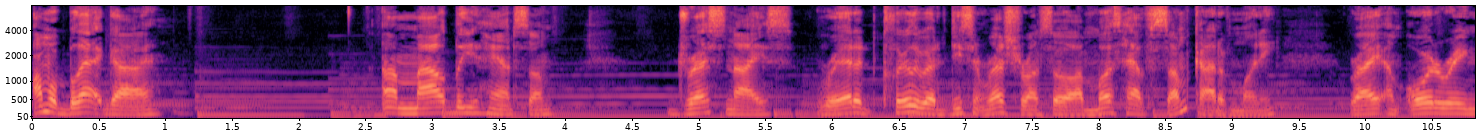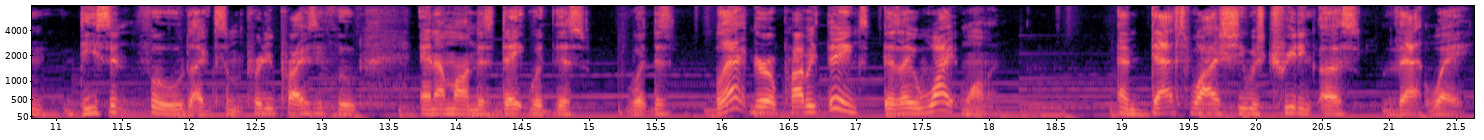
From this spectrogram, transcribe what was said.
I'm a black guy. I'm mildly handsome, dressed nice, we're at a, clearly we're at a decent restaurant, so I must have some kind of money right? I'm ordering decent food, like some pretty pricey food, and I'm on this date with this what this black girl probably thinks is a white woman. And that's why she was treating us that way.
